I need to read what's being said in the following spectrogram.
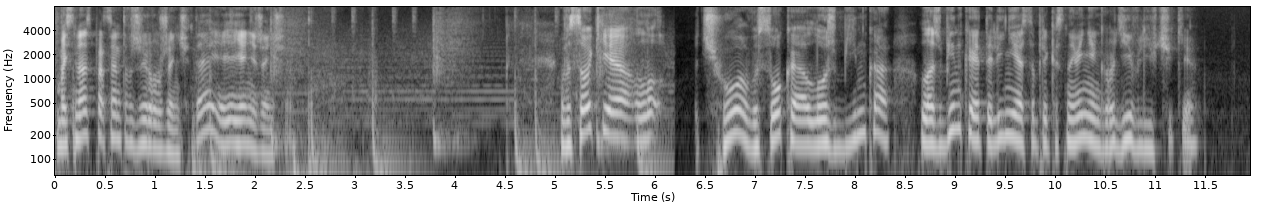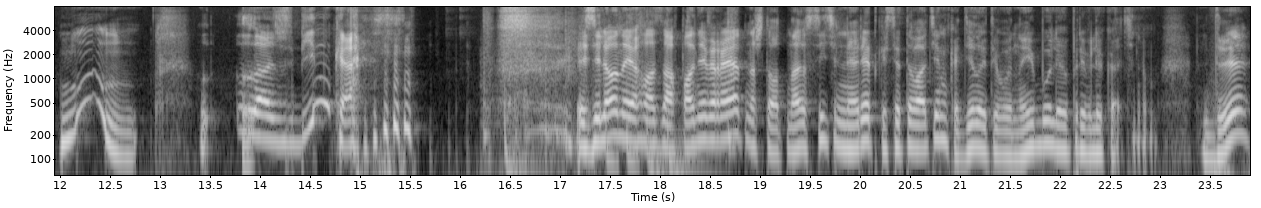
18% жира у женщин, да? Я, я не женщина. Высокие... Чё? Высокая ложбинка? Ложбинка — это линия соприкосновения груди в лифчике. Ммм, ложбинка? Зеленые глаза. Вполне вероятно, что относительная редкость этого оттенка делает его наиболее привлекательным. Да?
